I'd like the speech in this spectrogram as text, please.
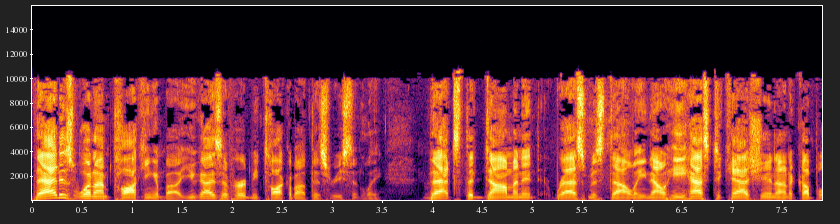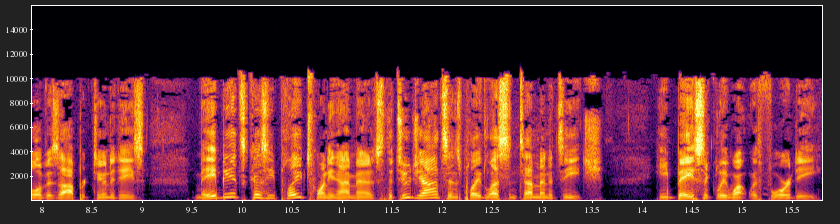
that is what I'm talking about. You guys have heard me talk about this recently. That's the dominant Rasmus Dahlin. Now he has to cash in on a couple of his opportunities. Maybe it's because he played 29 minutes. The two Johnsons played less than 10 minutes each. He basically went with 4D.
